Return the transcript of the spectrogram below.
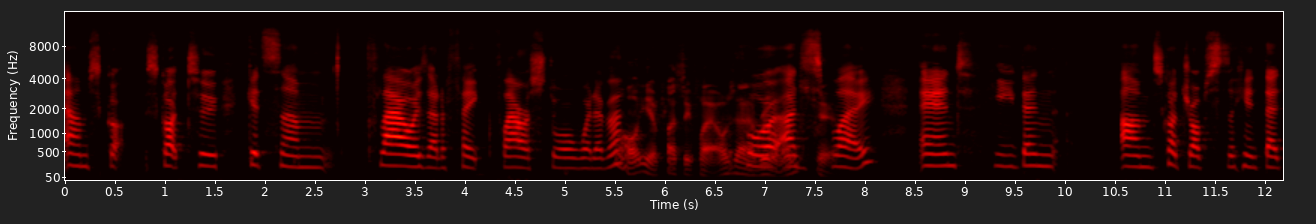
um Scott Scott to get some flowers at a fake flower store or whatever. Oh yeah, plastic flowers. For a ones, yeah. display, and he then um, Scott drops the hint that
